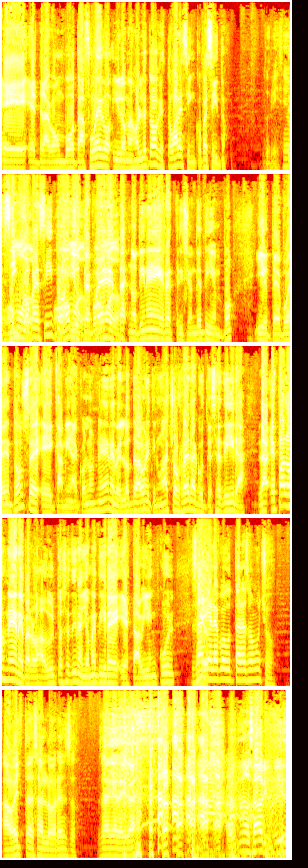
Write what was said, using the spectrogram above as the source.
eh, el dragón bota fuego. Y lo mejor de todo, que esto vale cinco pesitos. Durísimo. Cinco Cómodo, pesitos y usted puede estar- no tiene restricción de tiempo y usted puede entonces eh, caminar con los nenes, ver los dragones y tiene una chorrera que usted se tira. La- es para los nenes, pero los adultos se tiran. Yo me tiré y está bien cool. ¿Tú sabes quién le puede gustar eso mucho? A Berto de San Lorenzo. O sea, que tenga... El dinosaurio, tú dices.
